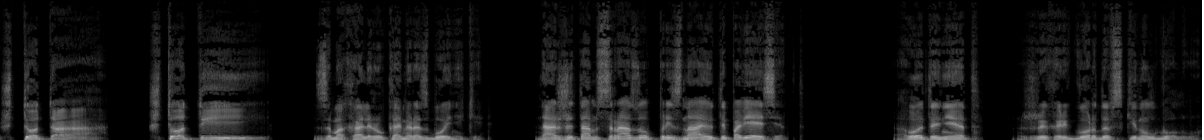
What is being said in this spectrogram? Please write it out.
«Что-то! Что ты?» — замахали руками разбойники. «Нас же там сразу признают и повесят!» «А вот и нет!» — Жихарь гордо вскинул голову.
